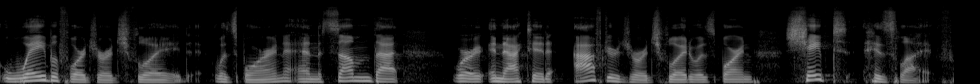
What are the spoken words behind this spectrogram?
way before George Floyd was born, and some that were enacted after George Floyd was born, shaped his life.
